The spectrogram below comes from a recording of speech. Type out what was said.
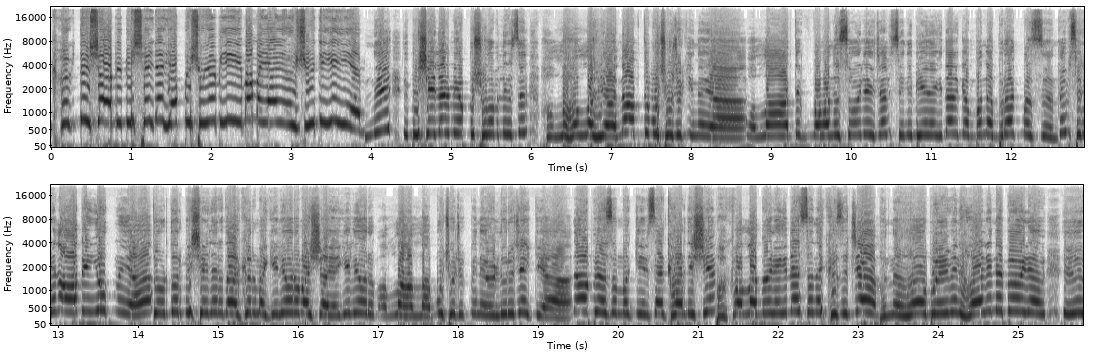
Kardeş abi bir şeyler yapmış olabilirim ama yani özür dileyim. Ne? Bir şeyler mi yapmış olabilirsin? Allah Allah ya ne yaptı bu çocuk yine ya? Vallahi artık babana söyleyeceğim seni bir yere giderken bana bırakmasın. Hem senin abin yok mu ya? Dur dur bir şeyleri daha kırma geliyorum aşağıya geliyorum. Allah Allah bu çocuk beni öldürecek ya. Ne yapıyorsun bakayım sen kardeşim? Bak vallahi böyle gider sana kızacağım. Ana ha bu evin hali ne böyle? Ee,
